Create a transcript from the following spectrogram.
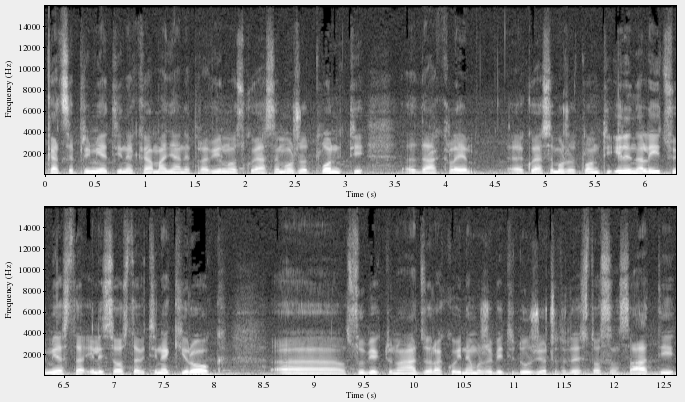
kad se primijeti neka manja nepravilnost koja se može otkloniti, dakle, E, E, koja se može otkloniti ili na licu mjesta ili se ostaviti neki rok e, subjektu nadzora koji ne može biti duži od 48 sati,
